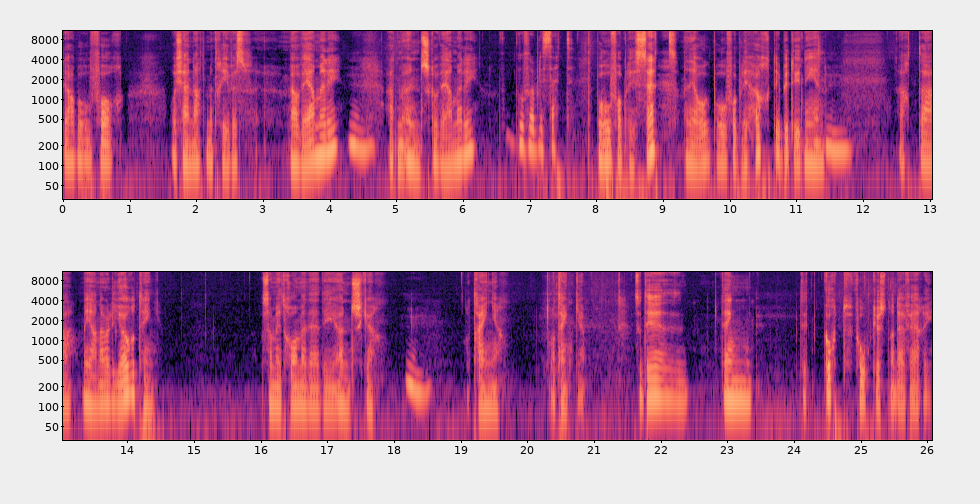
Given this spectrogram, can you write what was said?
de har behov for å kjenne at vi trives med å være med dem. Mm. At vi ønsker å være med dem. Hvorfor bli sett? Behov for å bli sett, men det er òg behov for å bli hørt, i betydningen Mm. at uh, vi gjerne vil gjøre ting som er i tråd med det de ønsker Mm. og trenger og tenker. Så det, det, er en, det er et godt fokus når det er ferie.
